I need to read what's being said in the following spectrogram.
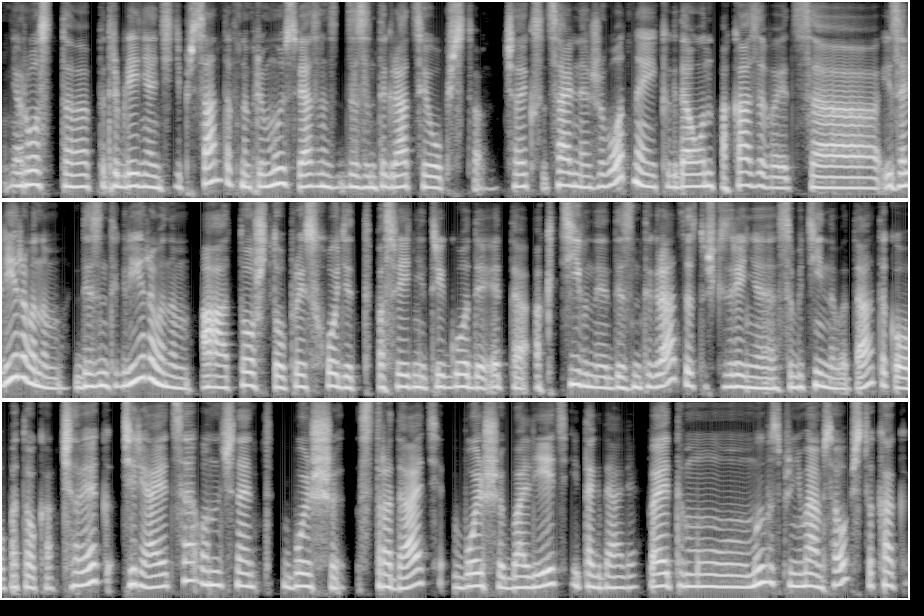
рост э, потребления антидепрессантов напрямую связан с дезинтеграцией общества. Человек социальное животное, и когда он оказывается изолированным, дезинтегрированным, а то, что происходит последние три года, это активная дезинтеграция с точки зрения событийного да, такого потока, востока. Человек теряется, он начинает больше страдать, больше болеть и так далее. Поэтому мы воспринимаем сообщество как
